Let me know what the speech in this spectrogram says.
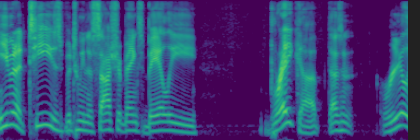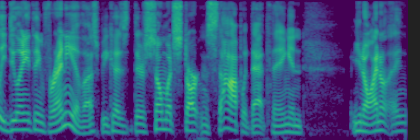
even a tease between a Sasha Banks Bayley breakup doesn't really do anything for any of us because there's so much start and stop with that thing and you know, I don't.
